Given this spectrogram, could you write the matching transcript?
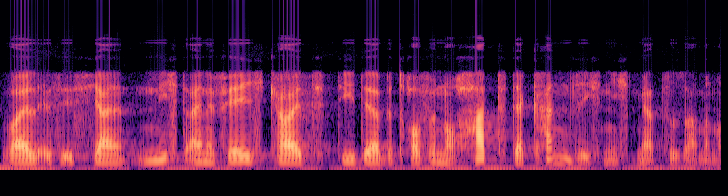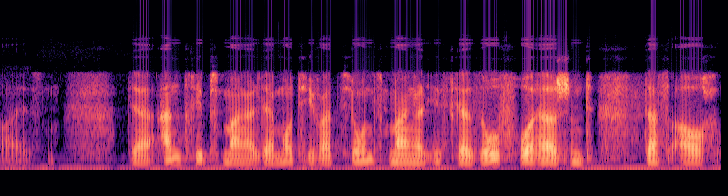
weil es ist ja nicht eine Fähigkeit, die der Betroffene noch hat. Der kann sich nicht mehr zusammenreißen der Antriebsmangel, der Motivationsmangel ist ja so vorherrschend, dass auch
